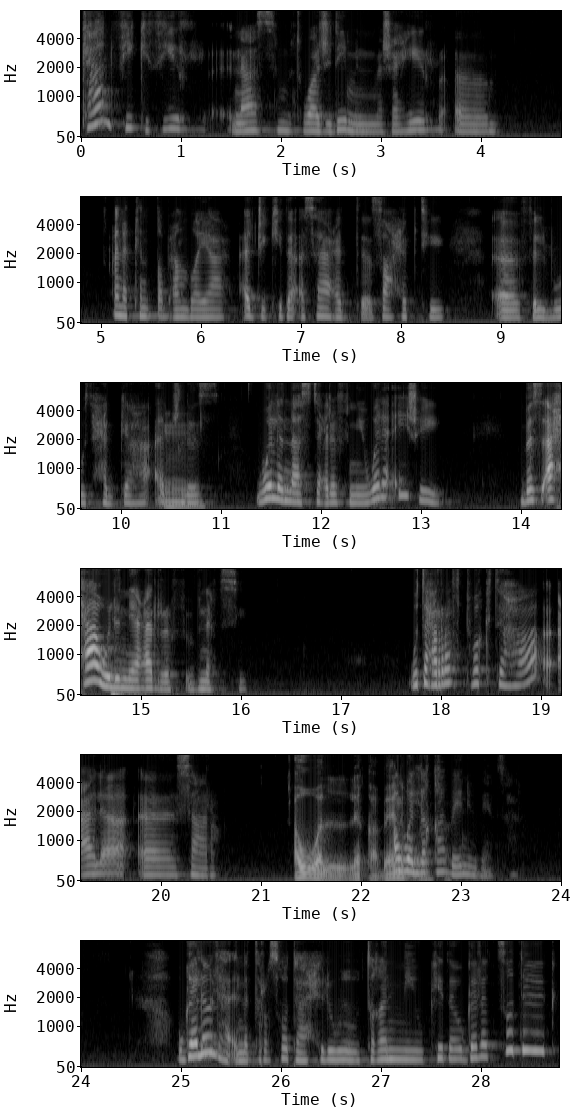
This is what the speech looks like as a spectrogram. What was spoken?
كان في كثير ناس متواجدين من مشاهير آه، أنا كنت طبعا ضياع أجي كذا أساعد صاحبتي آه، في البوث حقها أجلس ولا الناس تعرفني ولا أي شيء بس أحاول إني أعرف بنفسي. وتعرفت وقتها على آه، سارة. أول لقاء بينك أول لقاء. بيني وبين سارة. وقالوا لها إن ترى صوتها حلو وتغني وكذا وقالت صدق.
